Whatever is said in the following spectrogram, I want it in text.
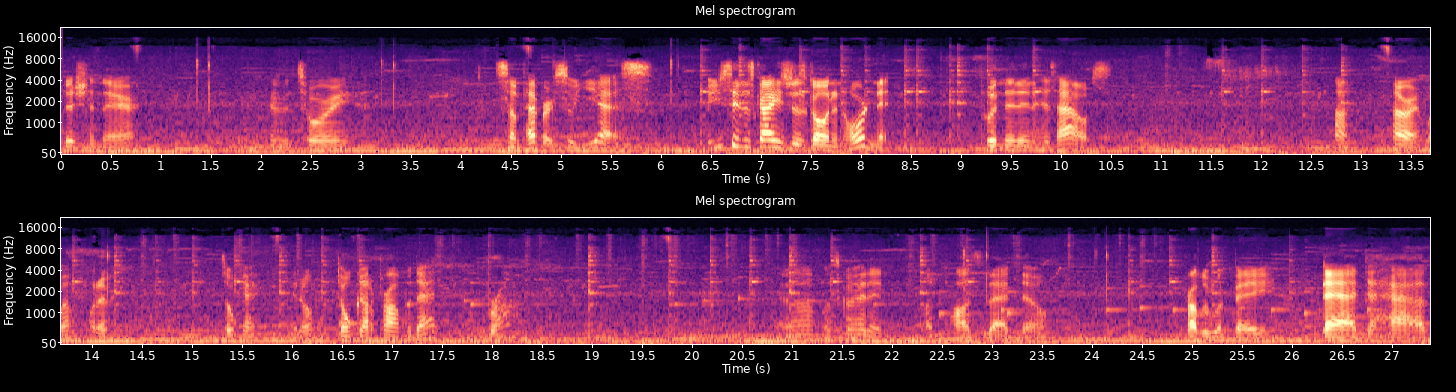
fish in there. Inventory. Some peppers, so yes. But you see this guy, he's just going and hoarding it. Putting it in his house. Alright, well, whatever. It's okay. You know, don't got a problem with that. Bruh. Um, let's go ahead and unpause that though. Probably wouldn't be bad to have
